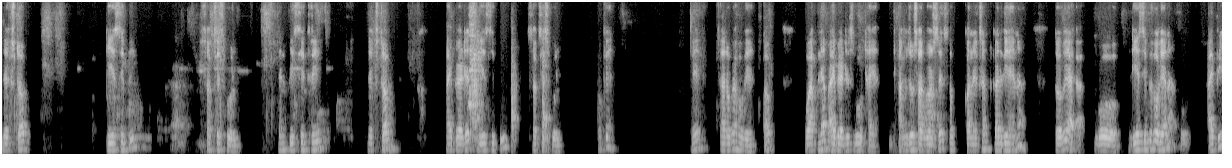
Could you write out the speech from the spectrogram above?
desktop DSCP successful. Then PC3 desktop IP address DSCP successful. Okay ये चारों का हो गया। अब वो अपने आप आईपी एड्रेस वो उठाया। हम जो सर्वर से सब कनेक्शन कर दिए हैं ना तो अभी वो डीएससीपी हो गया ना आईपी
